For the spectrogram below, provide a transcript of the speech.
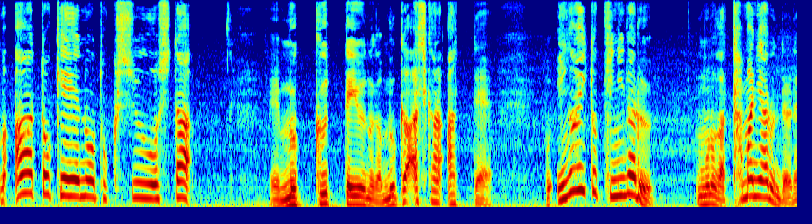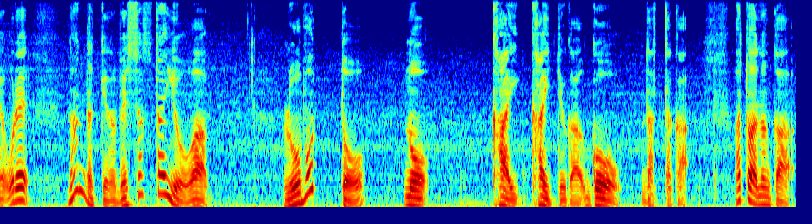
まアート系の特集をした、えー、ムックっていうのが昔からあって、意外と気になるものがたまにあるんだよね。俺、なんだっけな、別冊太陽は、ロボットの回、回っていうか、号だったか。あとはなんか、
